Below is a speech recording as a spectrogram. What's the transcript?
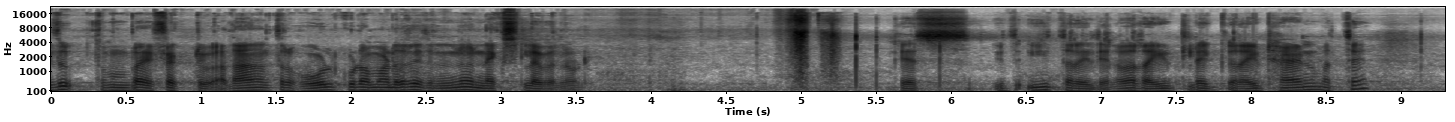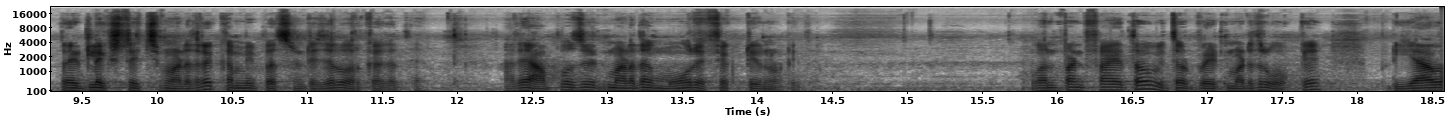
ಇದು ತುಂಬ ಎಫೆಕ್ಟಿವ್ ಅದಾದ ನಂತರ ಹೋಲ್ಡ್ ಕೂಡ ಮಾಡಿದ್ರೆ ಇದರಿಂದ ನೆಕ್ಸ್ಟ್ ಲೆವೆಲ್ ನೋಡಿ. ಎಸ್ ಇದು ಈ ಥರ ಇದೆಯಲ್ವ? ರೈಟ್ ಲೆಗ್, ರೈಟ್ ಹ್ಯಾಂಡ್ ಮತ್ತು ರೈಟ್ ಲೆಗ್ ಸ್ಟ್ರೆಚ್ ಮಾಡಿದ್ರೆ ಕಮ್ಮಿ ಪರ್ಸೆಂಟೇಜಲ್ಲಿ ವರ್ಕ್ ಆಗುತ್ತೆ. ಅದೇ ಆಪೋಸಿಟ್ ಮಾಡಿದಾಗ ಮೋರ್ ಎಫೆಕ್ಟಿವ್ ನೋಡಿದ್ದು ಒನ್ ಪಾಯಿಂಟ್ ಫೈವ್ ಅಥವಾ ವಿತೌಟ್ ವೆಯ್ಟ್ ಮಾಡಿದ್ರೆ ಓಕೆ ಬಟ್ ಯಾವ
